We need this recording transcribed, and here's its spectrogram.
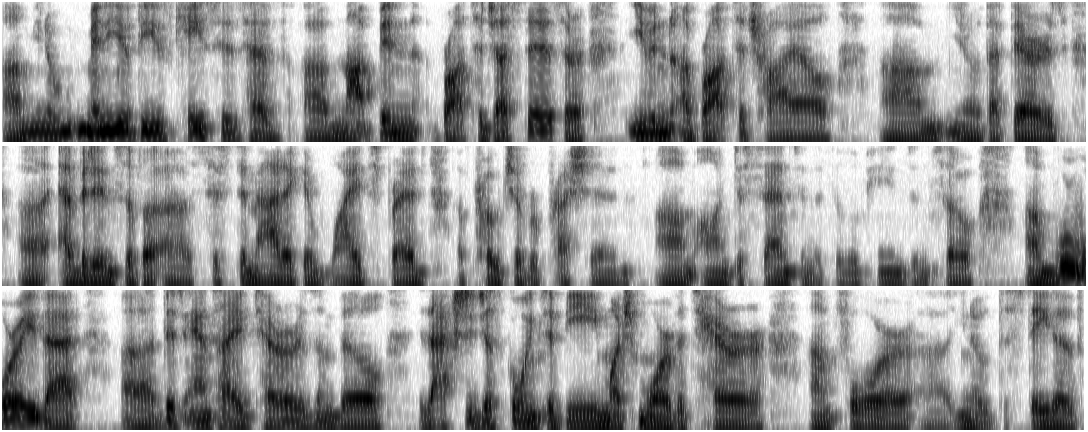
um, you know many of these cases have um, not been brought to justice or even uh, brought to trial um, you know, that there's uh, evidence of a, a, systematic and widespread approach of repression um, on dissent in the Philippines. And so um, we're worried that uh, this anti-terrorism bill is actually just going to be much more of a terror um, for, uh, you know, the state of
